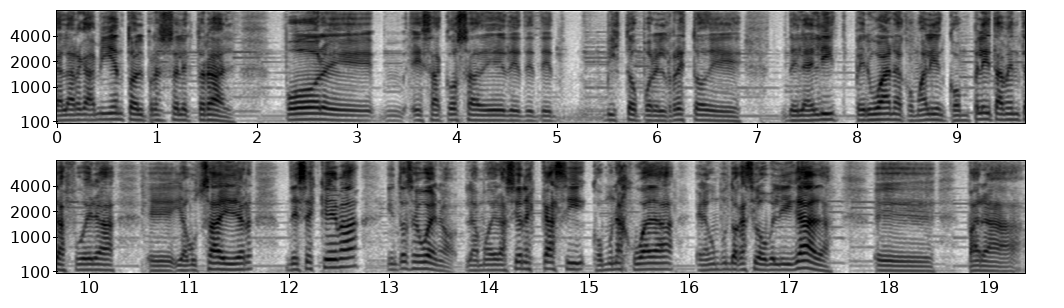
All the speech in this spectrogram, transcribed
alargamiento del proceso electoral, por eh, esa cosa de, de, visto por el resto de, la élite peruana como alguien completamente afuera eh, y outsider de ese esquema. Y entonces, bueno, la moderación es casi como una jugada, en algún punto casi obligada. Eh, para,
